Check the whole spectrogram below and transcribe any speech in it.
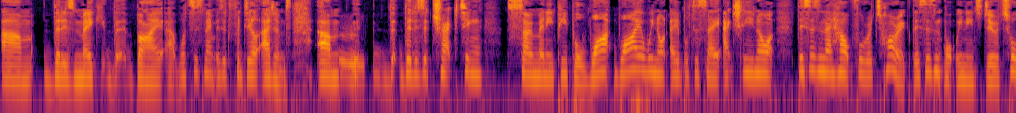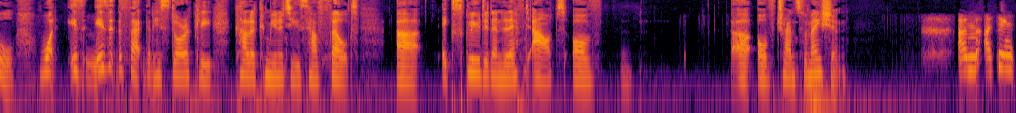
um, that is making by uh, what's his name? Is it Fadiel Adams? Um, mm. th- that is attracting so many people. Why why are we not able to say actually? You know what? This isn't a helpful rhetoric. This isn't what we need to do at all. What is mm. is it the fact that historically coloured communities have felt uh, excluded and left out of uh, of transformation? Um, I think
